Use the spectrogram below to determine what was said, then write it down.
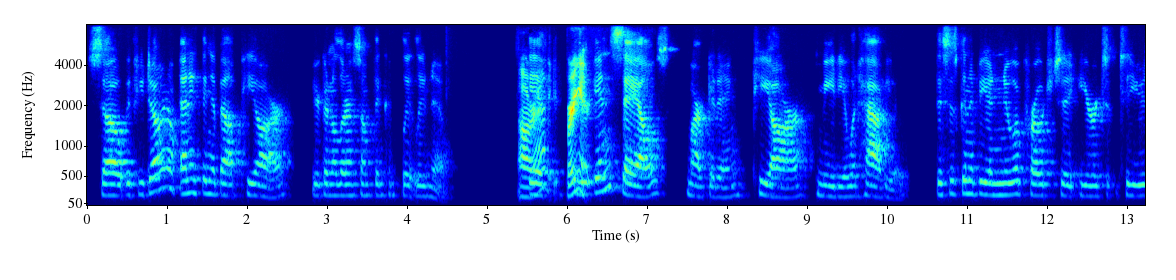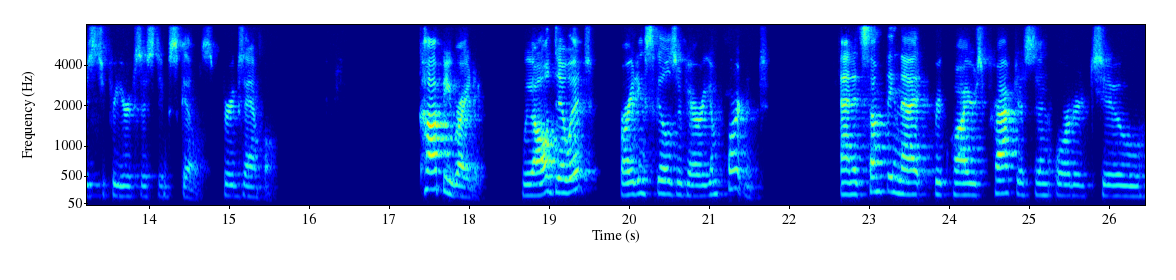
So if you don't know anything about pr you're going to learn something completely new all right, bring it. In sales, marketing, PR, media, what have you. This is going to be a new approach to your to use to, for your existing skills. For example, copywriting. We all do it. Writing skills are very important. And it's something that requires practice in order to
